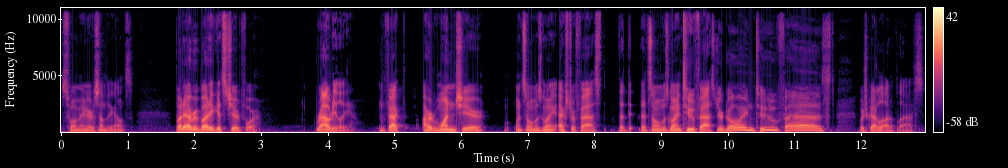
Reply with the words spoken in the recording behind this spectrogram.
swimming or something else. But everybody gets cheered for rowdily. In fact, I heard one cheer when someone was going extra fast that that someone was going too fast. You're going too fast, which got a lot of laughs.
